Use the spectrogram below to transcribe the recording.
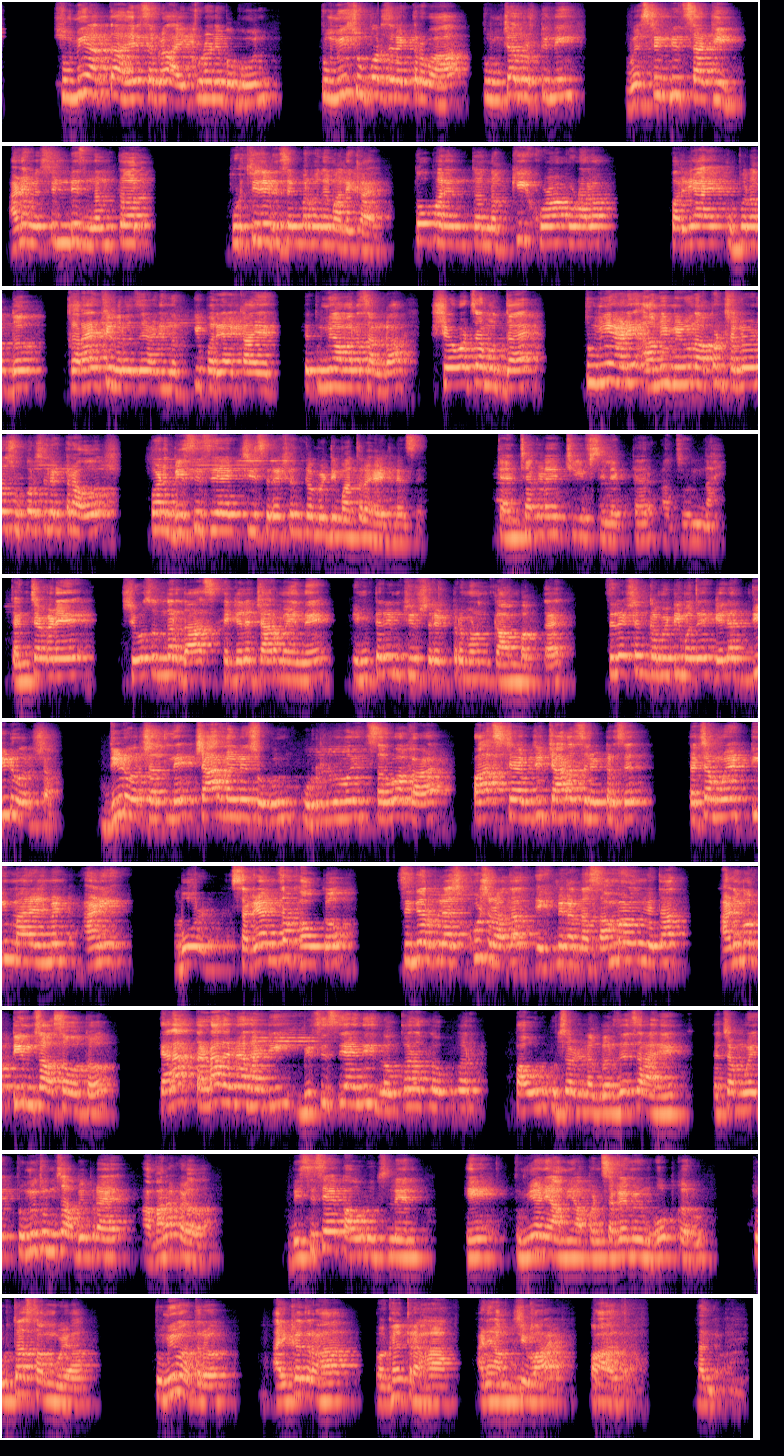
तुम्ही आता हे सगळं ऐकून आणि बघून तुम्ही सुपर सिलेक्टर व्हा. तुमच्या दृष्टीने वेस्ट इंडिजसाठी आणि वेस्ट इंडिज नंतर पुढची जी डिसेंबरमध्ये मालिका आहे तोपर्यंत नक्की कोणाकोणाला पर्याय उपलब्ध करायची गरज आहे आणि नक्की पर्याय काय आहेत ते तुम्ही आम्हाला सांगा. शेवटचा मुद्दा आहे तुम्ही आणि आम्ही मिळून आपण सगळेजण सुपर सिलेक्टर आहोत पण बीसीसीआय ची सिलेक्शन कमिटी मात्र हेडलेस आहे. त्यांच्याकडे चीफ सिलेक्टर अजून नाही. त्यांच्याकडे शिवसुंदर दास हे गेले चार महिने इंटरिम चीफ सिलेक्टर म्हणून काम बघतायत. सिलेक्शन कमिटीमध्ये गेल्या दीड वर्षात दीड वर्षातले चार महिने सोडून उर्वरित सर्व काळ पाचच्या ऐवजी चारच सिलेक्टर्स आहेत. त्याच्यामुळे टीम मॅनेजमेंट आणि बोर्ड सगळ्यांचा फावतं सिनियर प्लेयर्स खुश राहतात एकमेकांना सांभाळून घेतात आणि मग टीमचं असं होतं. त्याला तडा देण्यासाठी बीसीसीआयने लवकरात लवकर पाऊल उचलणं गरजेचं आहे. त्याच्यामुळे तुम्ही तुमचा अभिप्राय आम्हाला कळवा. बीसीसीआय पाऊल उचलेल हे तुम्ही आणि आम्ही आपण सगळे मिळून होप करू. तुर्तास थांबूया. तुम्ही मात्र ऐकत राहा. बघत राहा आणि आमची वाट पाहत राहा. धन्यवाद.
